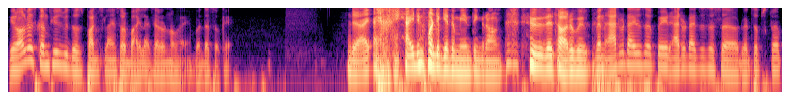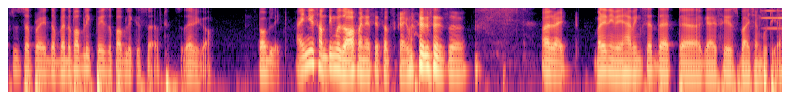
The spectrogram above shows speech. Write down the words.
You're always confused with those punchlines or bylines. I don't know why, but that's okay. Yeah, I, I, I didn't want to get the main thing wrong. That's horrible. When advertisers are paid, advertisers are served. When subscriptions are paid, the, when the public pays, the public is served. So there you go. Public. I knew something was off when I said subscribers. so, all right. But anyway, having said that, uh, guys, here's Bhaichung Bhutia.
